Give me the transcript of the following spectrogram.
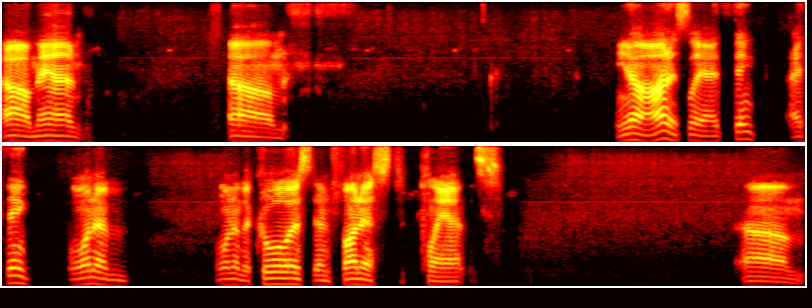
Oh man. Um you know, honestly, I think I think one of one of the coolest and funnest plants um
